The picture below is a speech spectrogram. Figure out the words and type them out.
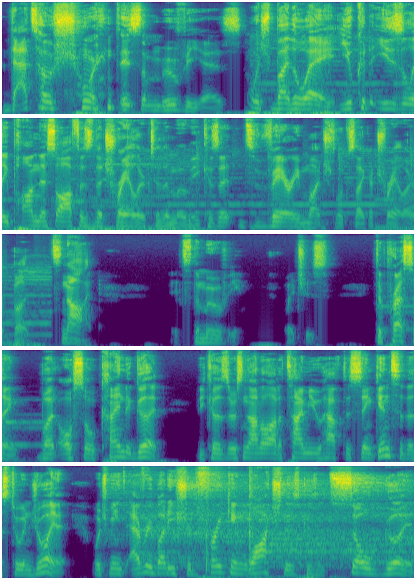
That's how short this movie is. Which, by the way, you could easily pawn this off as the trailer to the movie, because it very much looks like a trailer, but it's not. It's the movie, which is depressing, but also kind of good, because there's not a lot of time you have to sink into this to enjoy it which means everybody should freaking watch this because it's so good.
